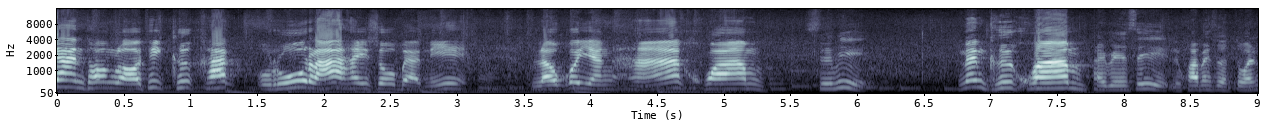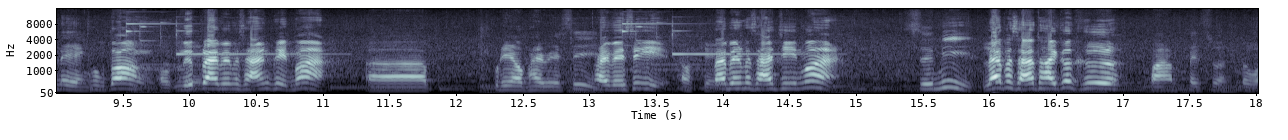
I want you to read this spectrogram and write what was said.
ย่านทองหล่อที่คึกคักหรูหราไฮโซแบบนี้ เราก็ยังหาความซื้อมี่นั่นคือความ privacy หรือความเป็นส่วนตัวนั่นเอง ถูกต้อง โอเค หรือแปลเป็นภาษาอังกฤษว่า เอ่อ real privacy privacy โอเค แปลเป็นภาษาจีนว่าซื้อมี่และภาษาไทยก็คือ ความเป็นส่วนตัว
